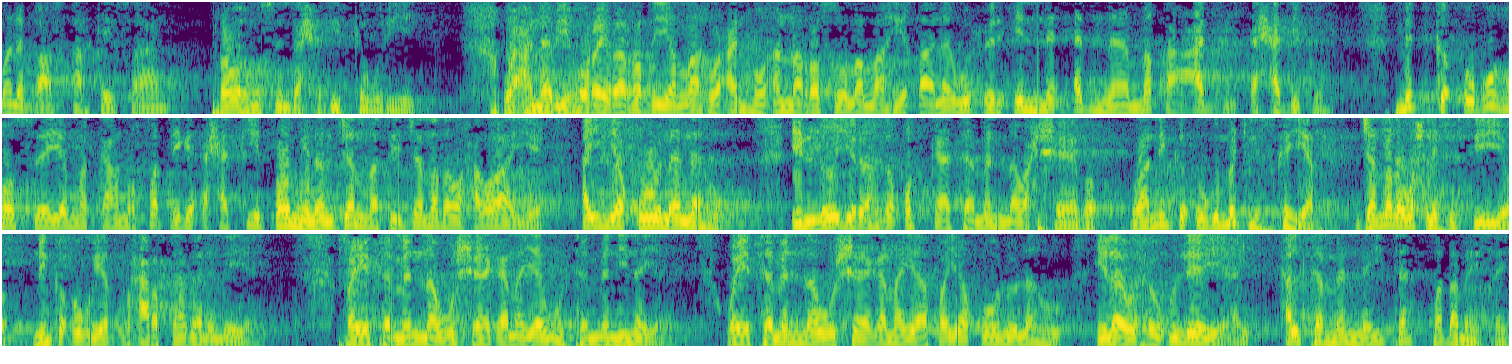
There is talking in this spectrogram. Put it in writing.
mana baas arkaysaan rawaahu muslim baa xadiidka wariyey وcan abi hurayra radia allahu canhu ana rasuula allahi qaala wuxuu yidhi ina adnaa maqcadi axadikum midka ugu hooseeya makaanu fadhiga axadkiin oo min aljannati jannada waxa waaye an yaquula lahu. In loo yidhaahdo qofkaa tamanna wax sheego. Waa ninka ugu majliska yar jannada wax laysi siiyo ninka ugu yar maxaa rabtaa baa la leeyahay? Fayatamanna wuu sheeganayaa wuu tamaninayaa wayatamanna wuu sheeganayaa fayaquulu lahu. Ilaah wuxuu u leeyahay hal tamanayta ma dhammaysay.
